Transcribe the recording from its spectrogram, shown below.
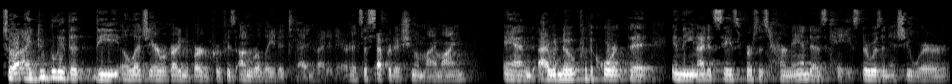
So I do believe that the alleged error regarding the burden of proof is unrelated to that invited error. It's a separate issue in my mind. And I would note for the Court that in the United States v. Hernandez case, there was an issue where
